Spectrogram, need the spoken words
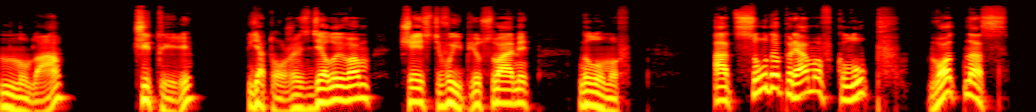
Ну да, четыре. Я тоже сделаю вам честь, выпью с вами. Глумов. Отсюда прямо в клуб. Вот нас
